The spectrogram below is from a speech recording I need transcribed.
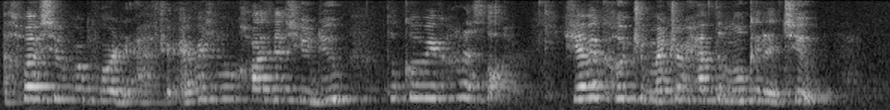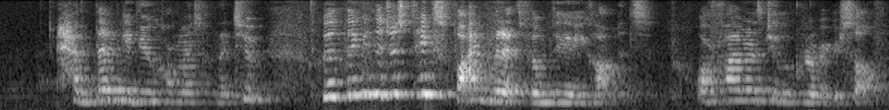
that's why it's super important. After every single contest you do, look over your contest log. If you have a coach or mentor, have them look at it too. Have them give you comments on it too. Because the thing is, it just takes five minutes for them to give you comments. Or five minutes to look it over yourself.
